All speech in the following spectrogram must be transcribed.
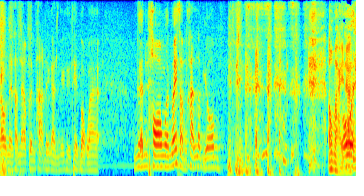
เราในฐานะเพื่อนพระด้วยกันก็คือ เทศบอกว่า เงินทองมันไม่สำคัญหรอกโยม เอาใหม่นะโอ้ย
